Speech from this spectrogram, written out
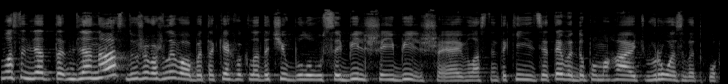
Власне, для, для нас дуже важливо, аби таких викладачів було усе більше і більше. І власне такі ініціативи допомагають в розвитку.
